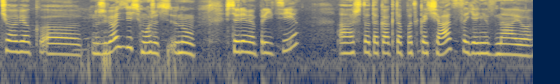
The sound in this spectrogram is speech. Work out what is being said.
Человек э, ну, живет здесь, может ну, все время прийти, а, что-то как-то я не знаю,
